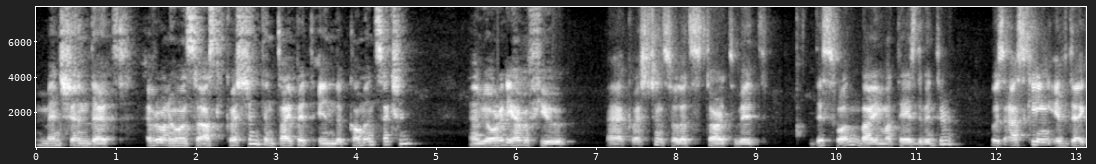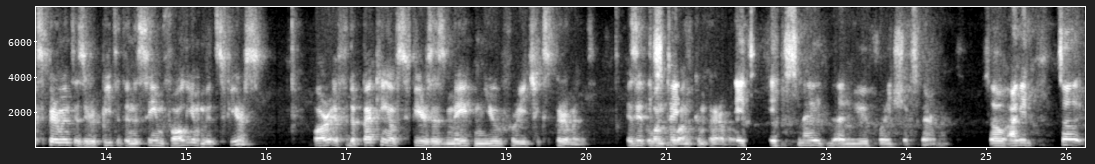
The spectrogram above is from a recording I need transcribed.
mention that everyone who wants to ask a question can type it in the comment section. And we already have a few uh, questions. So let's start with this one by Matthijs de Winter who's asking if the experiment is repeated in the same volume with spheres, or if the packing of spheres is made new for each experiment. Is it one-to-one -one comparable? It's, it's made uh, new for each experiment. So, I mean, So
